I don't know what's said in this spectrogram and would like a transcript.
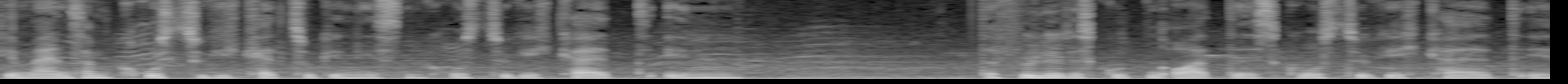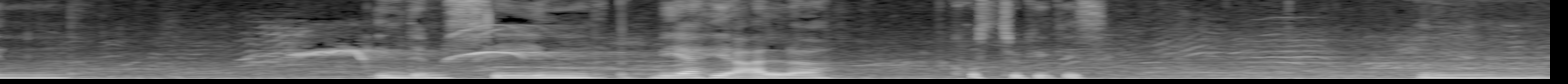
gemeinsam Großzügigkeit zu genießen. Großzügigkeit in der Fülle des guten Ortes, Großzügigkeit in in dem Sehen, wer hier aller großzügig ist. Hm.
